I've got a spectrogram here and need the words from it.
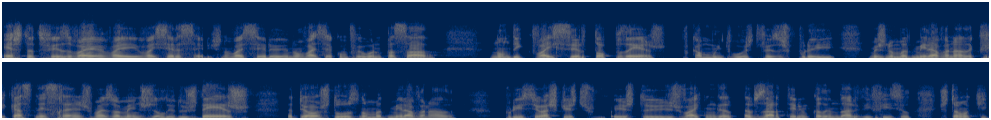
esta defesa vai, vai, vai ser a sério. Isto Não vai ser, não vai ser como foi o ano passado. Não digo que vai ser top 10, porque há muito boas defesas por aí, mas não me admirava nada que ficasse nesse range, mais ou menos ali dos 10 até aos 12, não me admirava nada. Por isso eu acho que estes, estes Vikings, apesar de terem um calendário difícil, estão aqui,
